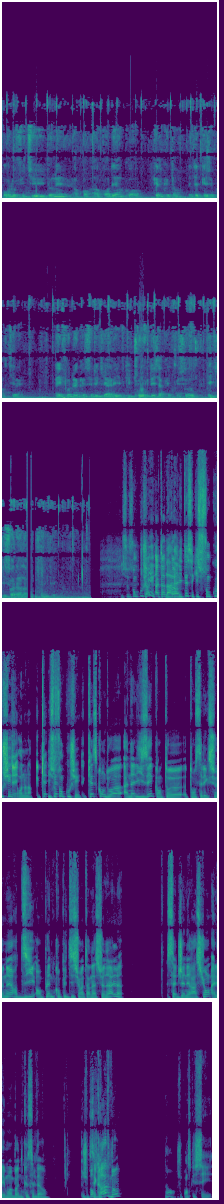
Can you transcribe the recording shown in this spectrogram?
pour le futur, donner, acco- accorder encore quelques temps. Peut-être que je partirai. Mais il faudrait que celui qui arrive, qui trouve déjà quelque chose et qui soit dans la. Ils se sont couchés. Attends, la attends. réalité, c'est qu'ils se sont couchés Et- sur Onana. Ils se sont couchés. Qu'est-ce qu'on doit analyser quand euh, ton sélectionneur dit en pleine compétition internationale cette génération, elle est moins bonne que celle d'avant? Je pense C'est que- grave, non? Non, je pense que c'est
